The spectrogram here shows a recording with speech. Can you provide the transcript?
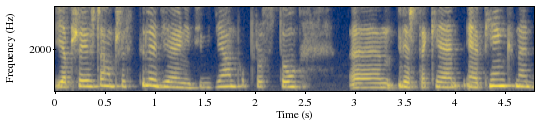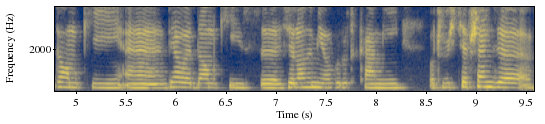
Ja przejeżdżałam przez tyle dzielnic i widziałam po prostu wiesz, takie e, piękne domki, e, białe domki z zielonymi ogródkami. Oczywiście wszędzie,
